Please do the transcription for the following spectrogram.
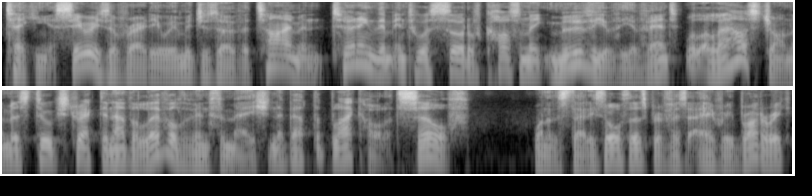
Taking a series of radio images over time and turning them into a sort of cosmic movie of the event will allow astronomers to extract another level of information about the black hole itself. One of the study's authors, Professor Avery Broderick,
